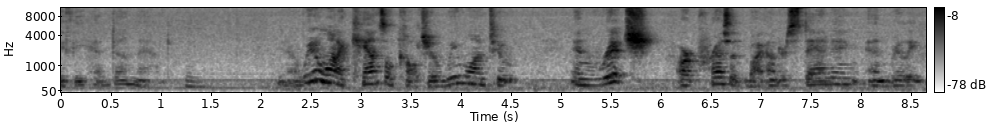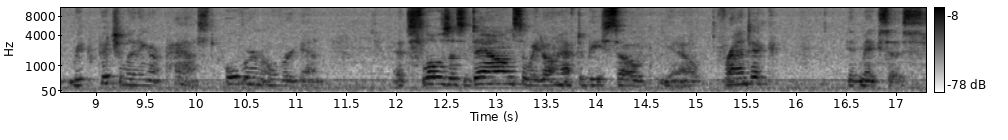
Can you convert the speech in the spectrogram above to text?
if he had done that. You know, we don't want to cancel culture. We want to enrich our present by understanding and really recapitulating our past over and over again. It slows us down so we don't have to be so, you know, frantic. It makes us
